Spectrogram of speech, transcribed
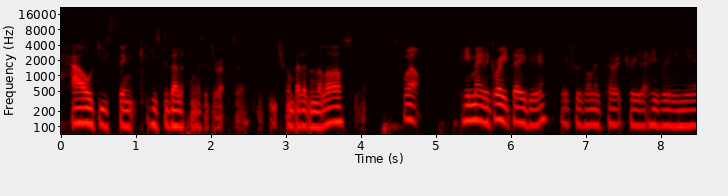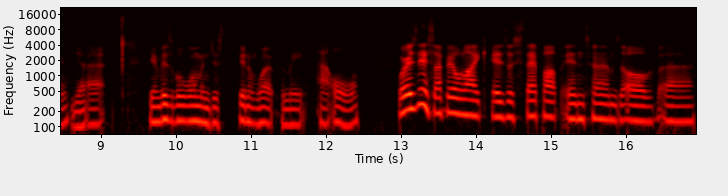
How do you think he's developing as a director? Is each film better than the last? Or? Well, he made a great debut, which was on a territory that he really knew. Yeah. Uh, the Invisible Woman just didn't work for me at all. Whereas this, I feel like, is a step up in terms of uh,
